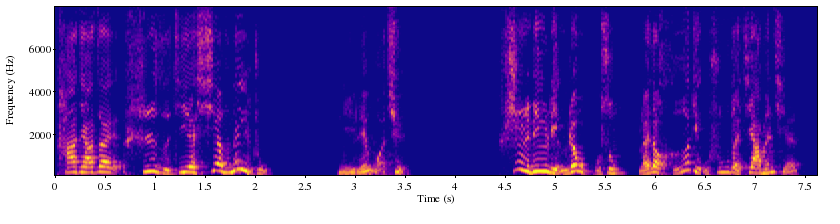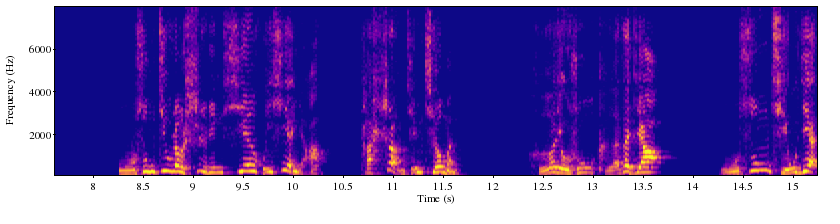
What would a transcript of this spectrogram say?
他家在狮子街巷内住。”你领我去。士兵领着武松来到何九叔的家门前，武松就让士兵先回县衙。他上前敲门：“何九叔可在家？”武松求见。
